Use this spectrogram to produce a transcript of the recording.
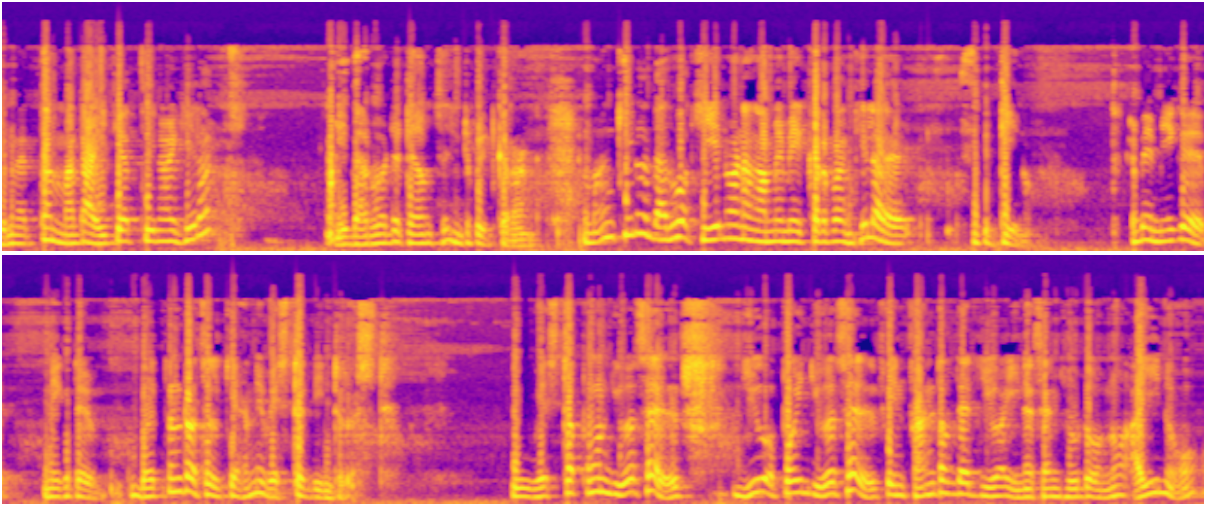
එහෙම නැත්නම් මට අයිතියක් තියෙනවා කියලා ඒ දරුවට ටර්ම්ස් ඉන්ටර්ප්‍රිට් කරන්න. මං කියනවා දරුවා කියනවා නම් අම්මේ මේක කරපන් කියලා ඒක තියෙනවා. හැබැයි මේක මේකට බර්ටන් රසල් කියන්නේ vested interest. You waste upon yourself, you appoint yourself in front of that you are innocent, you don't know, I know,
